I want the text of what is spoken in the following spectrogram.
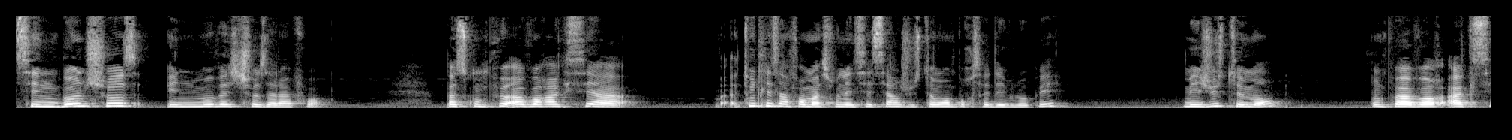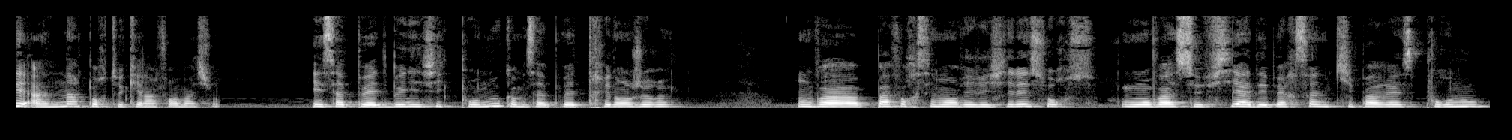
C'est une bonne chose et une mauvaise chose à la fois. Parce qu'on peut avoir accès à bah, toutes les informations nécessaires justement pour se développer. Mais justement, on peut avoir accès à n'importe quelle information. Et ça peut être bénéfique pour nous comme ça peut être très dangereux. On va pas forcément vérifier les sources, ou on va se fier à des personnes qui paraissent pour nous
